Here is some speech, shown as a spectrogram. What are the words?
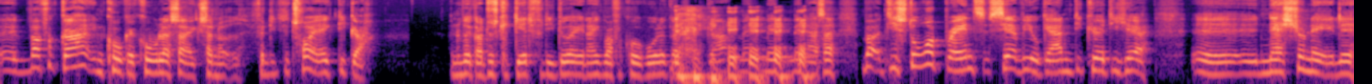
Øh, hvorfor gør en Coca-Cola så ikke sådan noget? Fordi det tror jeg ikke, de gør. Og nu ved jeg godt, du skal gætte, fordi du aner ikke, hvorfor Coca-Cola gør, gør. Men, men, men altså, de store brands ser vi jo gerne, de kører de her øh, nationale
